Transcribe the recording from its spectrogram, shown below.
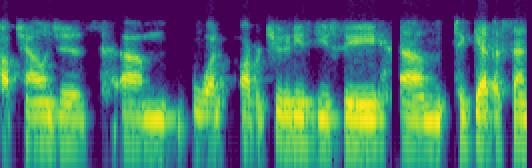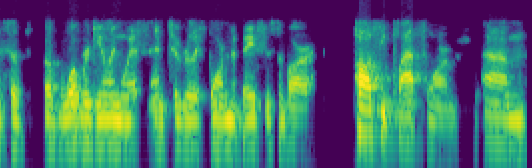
top challenges? Um, what opportunities do you see um, to get a sense of, of what we're dealing with and to really form the basis of our policy platform. Um,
